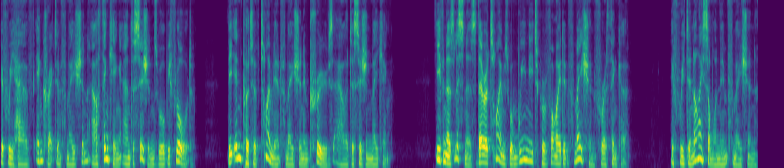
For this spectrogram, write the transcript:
If we have incorrect information, our thinking and decisions will be flawed. The input of timely information improves our decision making. Even as listeners, there are times when we need to provide information for a thinker. If we deny someone the information,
